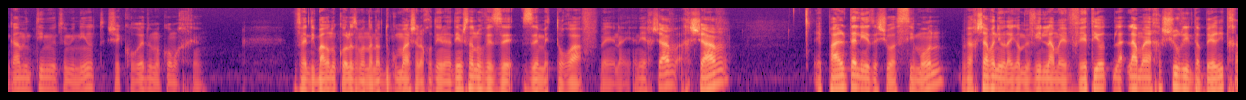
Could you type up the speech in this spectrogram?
גם אינטימיות ומיניות שקורית במקום אחר. ודיברנו כל הזמן על הדוגמה שאנחנו נותנים לילדים שלנו, וזה מטורף בעיניי. אני עכשיו, עכשיו, הפלת לי איזשהו אסימון, ועכשיו אני אולי גם מבין למה הבאתי, למה היה חשוב לי לדבר איתך,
